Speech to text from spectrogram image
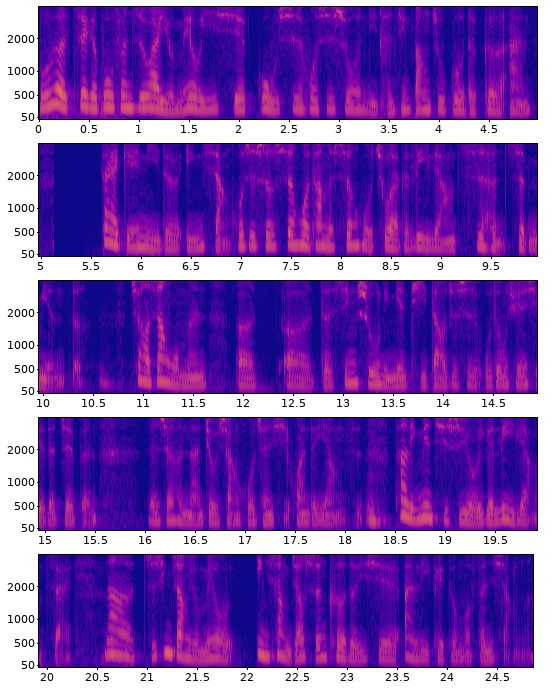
除了这个部分之外，有没有一些故事，或是说你曾经帮助过的个案，带给你的影响，或是说生活他们生活出来的力量是很正面的？就好像我们呃呃的新书里面提到，就是吴东轩写的这本《人生很难就想活成喜欢的样子》，它里面其实有一个力量在。那执行长有没有印象比较深刻的一些案例可以跟我们分享呢？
